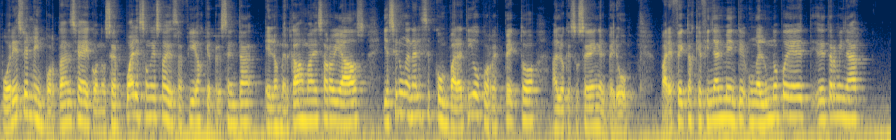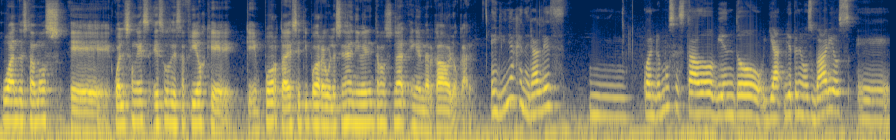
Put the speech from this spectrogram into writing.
Por eso es la importancia de conocer cuáles son esos desafíos que presentan en los mercados más desarrollados y hacer un análisis comparativo con respecto a lo que sucede en el Perú, para efectos que finalmente un alumno puede determinar cuándo estamos, eh, cuáles son esos desafíos que, que importa ese tipo de regulaciones a nivel internacional en el mercado local. En líneas generales, cuando hemos estado viendo, ya, ya tenemos varios, eh,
